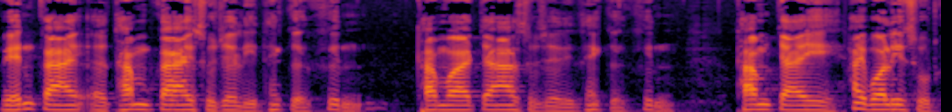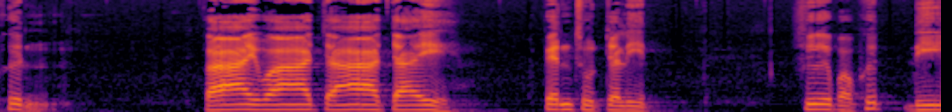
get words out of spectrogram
เว้นกายทำกายสุจริตให้เกิดขึ้นทำวาจาสุจริตให้เกิดขึ้นทำใจให้บริสุทธิ์ขึ้น กายวาจาใจเป็นสุจริต คือประพฤติดี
